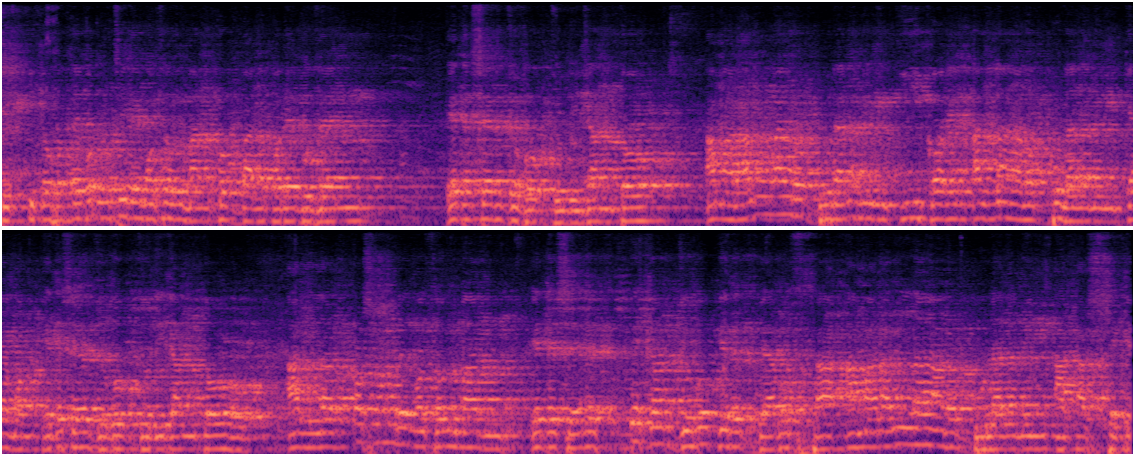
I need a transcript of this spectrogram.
শিক্ষিত হতে বলছি রে মুসলমান, খুব ভালো করে বুঝেন। এদেশের যুবক যদি জানতো আমার আল্লাহ রব্বুল আলামিন কি করেন? আল্লাহ রব্বুল আলামিন কেমন? এদেশের যুবক যদি জানতো, আল্লাহর কসমরে মুসলমান, এদেশের বেকার যুবকের ব্যবস্থা আমার আল্লাহ রব্বুল আলামিন আকাশ থেকে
